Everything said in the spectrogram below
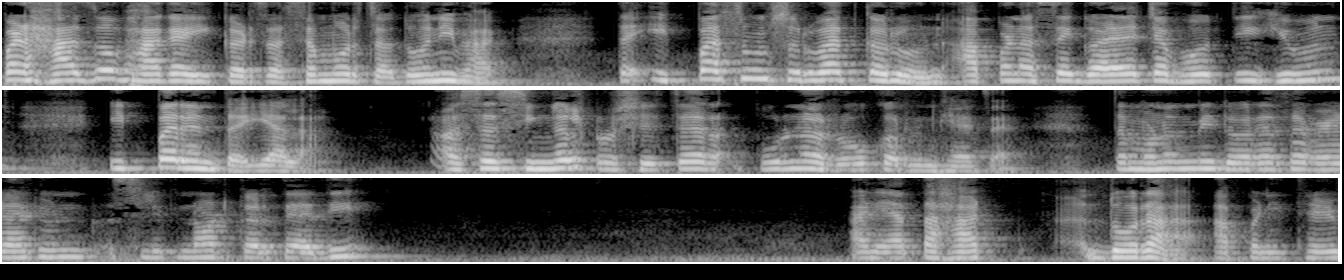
पण हा जो भाग आहे इकडचा समोरचा दोन्ही भाग तर इथपासून सुरुवात करून आपण असे गळ्याच्या भोवती घेऊन इथपर्यंत याला. असं सिंगल क्रोशेचं पूर्ण रो करून घ्यायचं आहे. तर म्हणून मी दोऱ्याचा वेळा घेऊन स्लिप नॉट करते आधी. आणि आता हा दोरा आपण इथे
